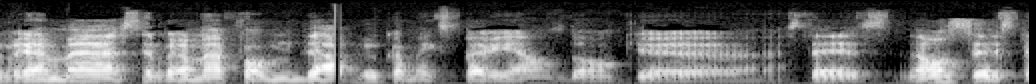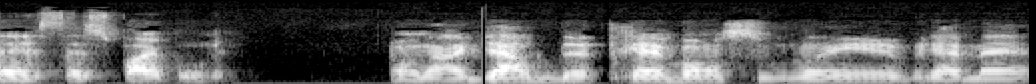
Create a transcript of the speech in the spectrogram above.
vraiment, c'était vraiment formidable là, comme expérience. Donc, euh, c'était non, c'était c'était super pour eux. On en garde de très bons souvenirs, vraiment.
